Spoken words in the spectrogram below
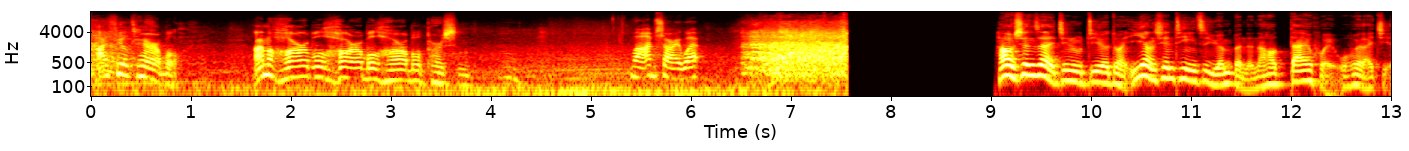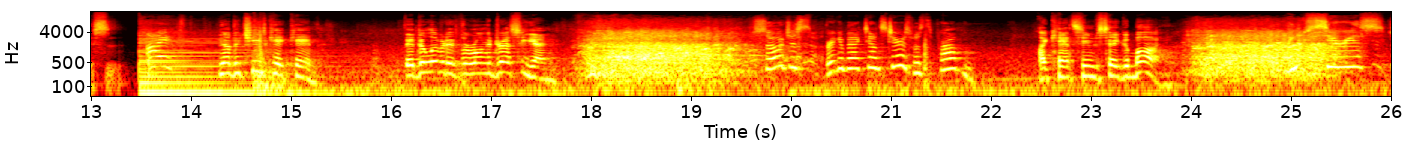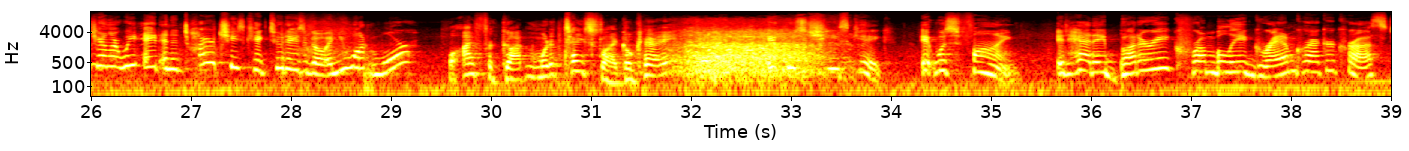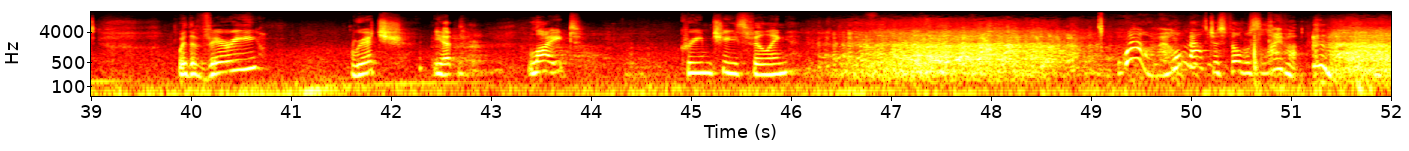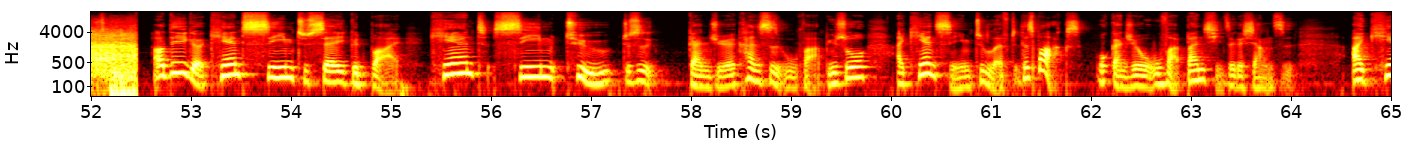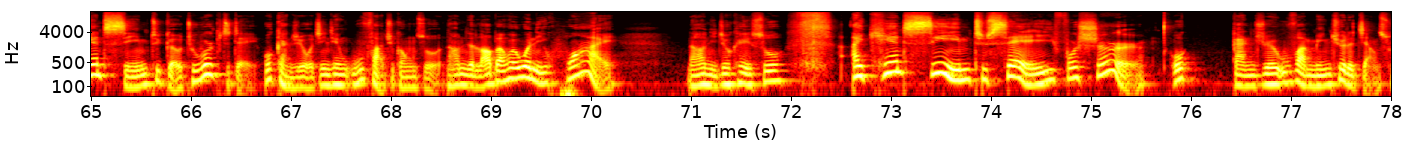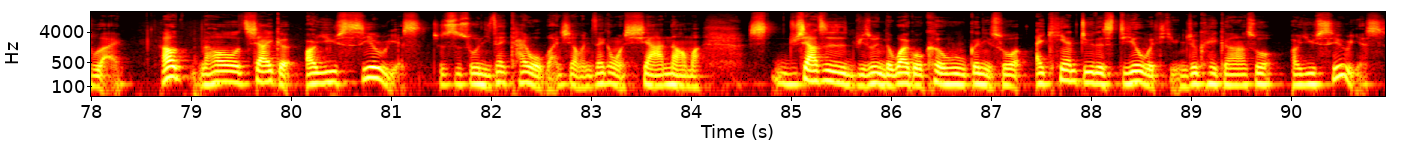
I feel terrible. I'm a horrible, horrible, horrible person. Well, I'm sorry, what? 好，现在进入第二段，一样先听一次原本的，然后待会我会来解释。 I. Yeah, the cheesecake came. They delivered it to the wrong address again. So just bring it back downstairs. What's the problem? I can't seem to say goodbye. Are you serious? Chandler, we ate an entire cheesecake two days ago, and you want more? Well, I've forgotten what it tastes like, okay? It was cheesecake. It was fine. It had a buttery, crumbly graham cracker crust with a very rich yet light cream cheese filling. wow, my whole mouth just filled with saliva. 好，第一个 can't seem to say goodbye。can't seem to 就是感觉看似无法，比如说 I can't seem to lift this box，我感觉我无法搬起这个箱子。 I can't seem to go to work today，我感觉我今天无法去工作。然后你的老板会问你 why，然后你就可以说 I can't seem to say for sure，我感觉无法明确的讲出来。然后，然后下一个，Are you serious？就是说你在开我玩笑吗？你在跟我瞎闹吗？下次比如说你的外国客户跟你说 I can't do this deal with you，你就可以跟他说 Are you serious？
